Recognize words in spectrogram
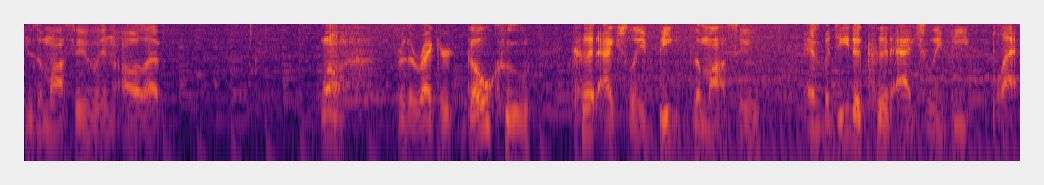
Zamasu and all that. Well, for the record, Goku could actually beat Zamasu, and Vegeta could actually beat Black.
